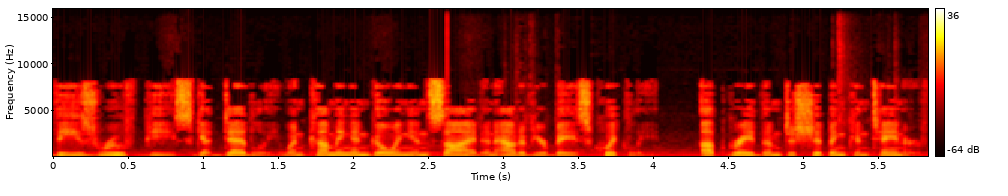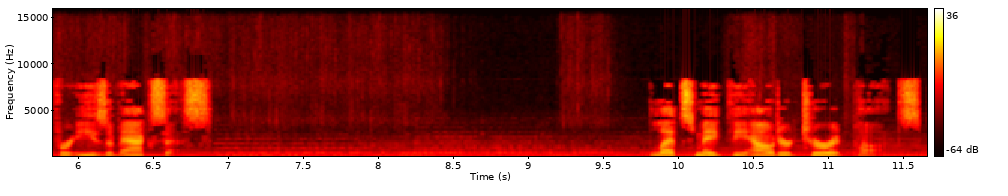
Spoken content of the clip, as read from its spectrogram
These roof piece get deadly when coming and going inside and out of your base quickly. Upgrade them to shipping container for ease of access. Let's make the outer turret pods.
